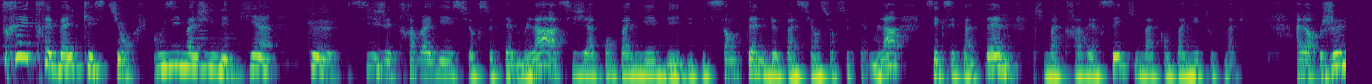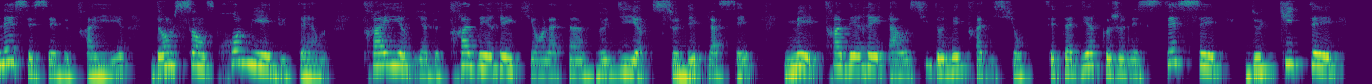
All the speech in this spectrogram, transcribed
Très très belle question. Vous imaginez bien que si j'ai travaillé sur ce thème-là, si j'ai accompagné des, des, centaines de patients sur ce thème-là, c'est que c'est un thème qui m'a traversé, qui m'a accompagné toute ma vie. Alors, je n'ai cessé de trahir dans le sens premier du terme. Trahir vient de tradere, qui en latin veut dire se déplacer, mais tradere a aussi donné tradition, c'est-à-dire que je n'ai cessé de quitter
